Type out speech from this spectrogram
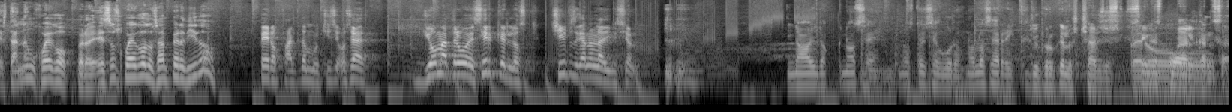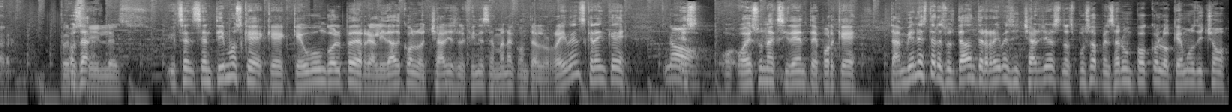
están en un juego, pero esos juegos los han perdido. Pero falta muchísimo. O sea, yo me atrevo a decir que los Chiefs ganan la división. No, no, no sé, no estoy seguro. No lo sé, Rick. Yo creo que los Chargers, Sí pero. les puede alcanzar. Pero O sea, sí les. Se- Sentimos que, que- que hubo un golpe de realidad con los Chargers el fin de semana contra los Ravens. ¿Creen que No. es, o, o es un accidente? Porque también este resultado entre Ravens y Chargers nos puso a pensar un poco lo que hemos dicho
